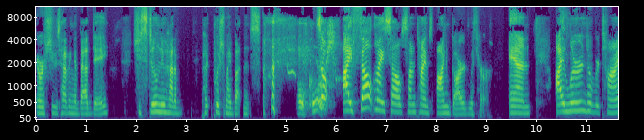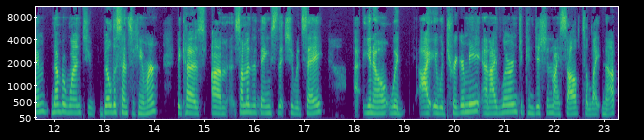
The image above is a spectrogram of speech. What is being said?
or she was having a bad day, she still knew how to p- push my buttons. oh, of course. So I felt myself sometimes on guard with her. And I learned over time, number one, to build a sense of humor because um, some of the things that she would say, uh, you know, would I it would trigger me, and I learned to condition myself to lighten up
